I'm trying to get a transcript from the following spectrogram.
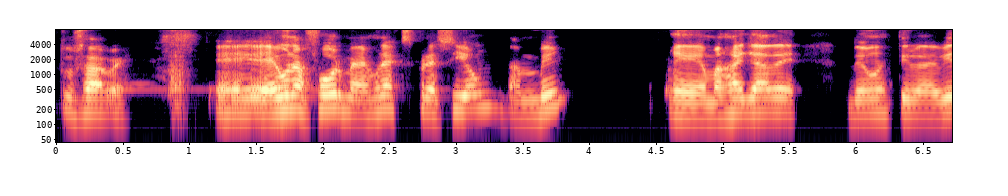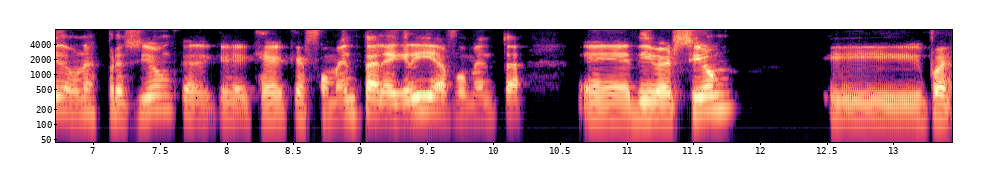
tú sabes, es una forma, es una expresión también, más allá de, de, un estilo de vida, una expresión que, que, que fomenta alegría, fomenta diversión y pues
